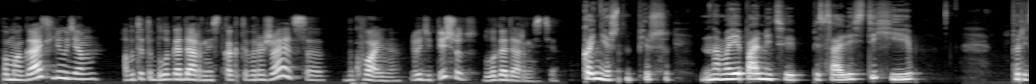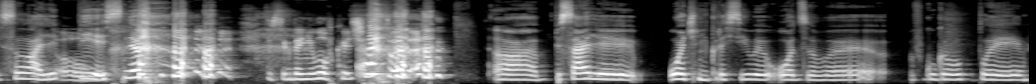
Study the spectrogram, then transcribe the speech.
помогать людям. А вот эта благодарность как-то выражается буквально. Люди пишут благодарности. Конечно, пишут. На моей памяти писали стихи, Присылали oh. песню. Это всегда неловкое чувство, да? А, писали очень красивые отзывы в Google Play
